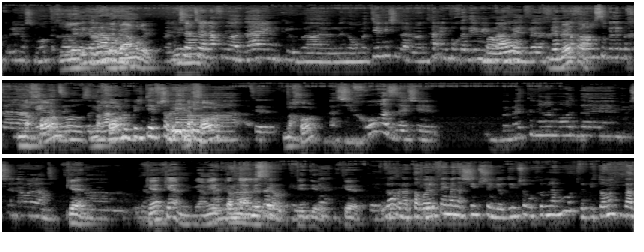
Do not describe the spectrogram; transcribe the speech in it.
מקבלים משמעות אחרת לג- לגמרי. לגמרי. ואני חושבת שאנחנו עדיין, כאילו, בנורמטיבי שלנו, עדיין פוחדים. ממוות, ולכן בטח. אנחנו לא מסוגלים בכלל להבין נכון. את זה. ברור, זה נראה נכון. לנו בלתי אפשרי. נכון. ה- כן. נכון, השחרור הזה, שבאמת כנראה מאוד אה, משנה עולם. כן, כן, כן, גם היא התכוונה לזה, כן. בדיוק, כן. לא, אבל אתה רואה לפעמים אנשים שהם יודעים שהם הולכים למות, ופתאום הם כבר,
